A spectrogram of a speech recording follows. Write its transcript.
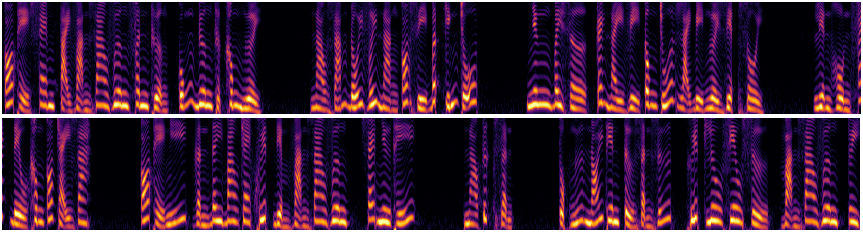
Có thể xem tại vạn giao vương phân thượng cũng đương thực không người. Nào dám đối với nàng có gì bất kính chỗ. Nhưng bây giờ cái này vị công chúa lại bị người diệt rồi. liền hồn phách đều không có chạy ra. Có thể nghĩ gần đây bao che khuyết điểm vạn giao vương sẽ như thế. Nào tức giận. Tục ngữ nói thiên tử giận dữ, huyết lưu phiêu sử, vạn giao vương tuy.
